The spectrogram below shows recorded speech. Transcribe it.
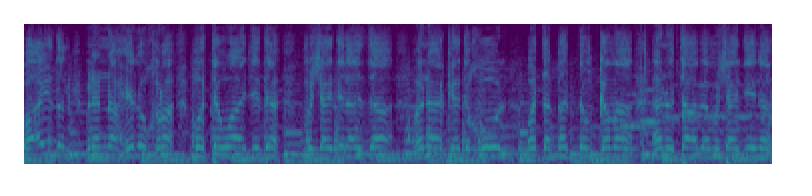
وأيضا من الناحية الأخرى متواجدة مشاهدي الأعزاء. هناك دخول وتقدم كما نتابع مشاهدينا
